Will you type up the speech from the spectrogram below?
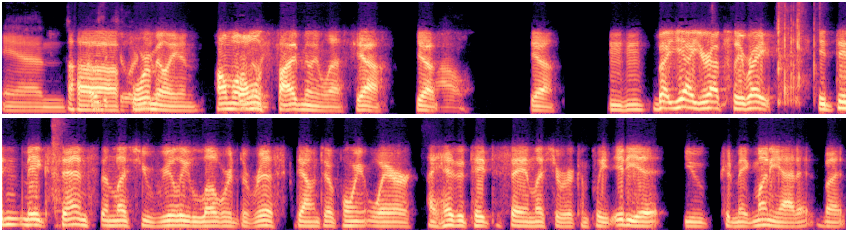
and that was a Uh, four deal. Almost, Four almost million. five million less. Yeah. Yeah. wow Yeah. hmm But yeah, you're absolutely right. It didn't make sense unless you really lowered the risk down to a point where I hesitate to say, unless you were a complete idiot, you could make money at it. But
